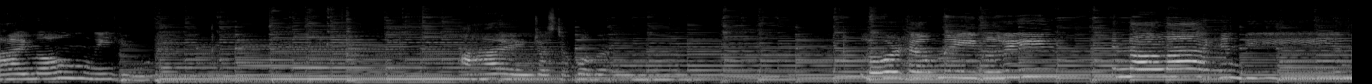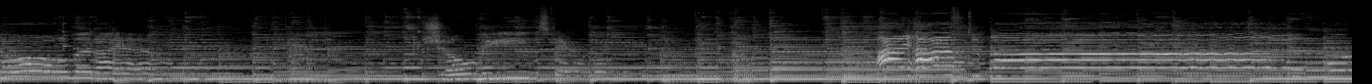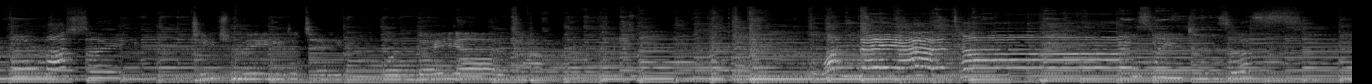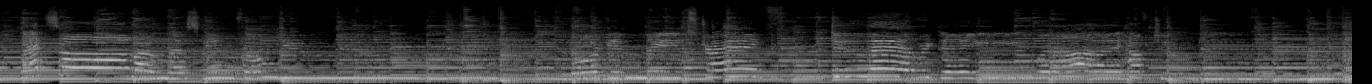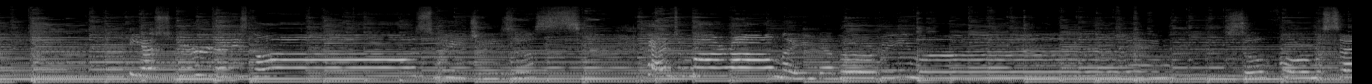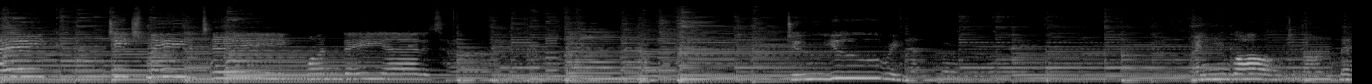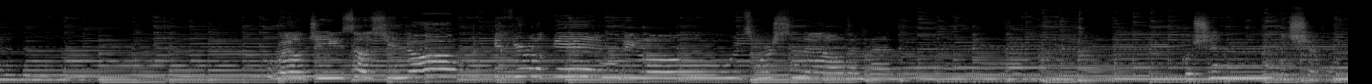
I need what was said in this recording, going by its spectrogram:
I'm only human. I'm just a woman. Lord, loved by men. Well, Jesus, you know, if you're looking below, it's worse now than then. Pushing and shoving.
